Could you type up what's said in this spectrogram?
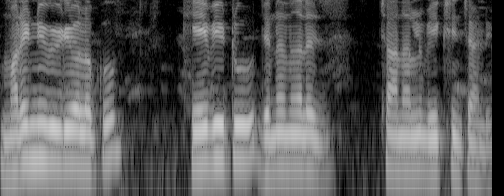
మరిన్ని వీడియోలకు కేవీ టూ జనరల్ నాలెడ్జ్ ఛానల్ను వీక్షించండి.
